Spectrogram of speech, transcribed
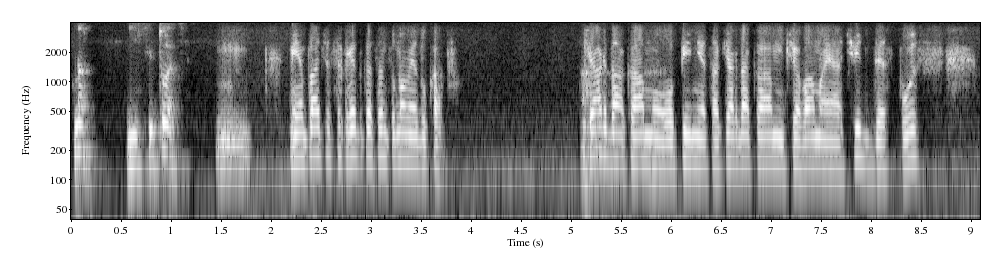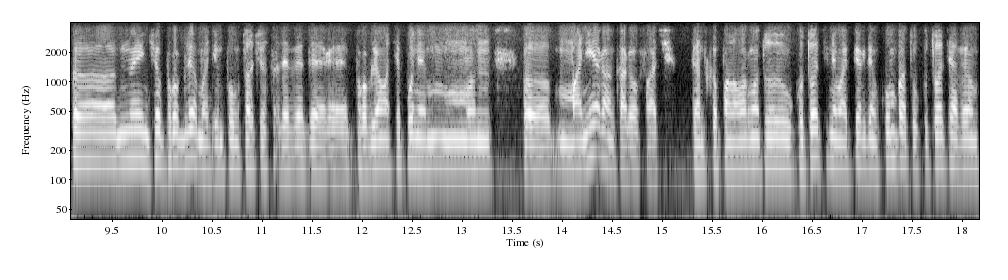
na, e situația. Mm, mie îmi place să cred că sunt un om educat. Chiar dacă am o opinie sau chiar dacă am ceva mai acid de spus, uh, nu e nicio problemă din punctul acesta de vedere. Problema se pune în uh, maniera în care o faci. Pentru că, până la urmă, tu, cu toții ne mai pierdem cumpătul, cu toții avem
